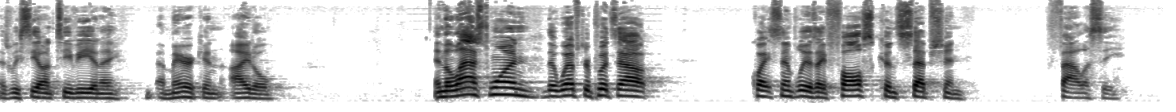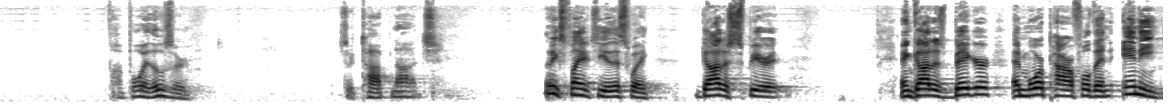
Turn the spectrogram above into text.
as we see on TV, an American idol. And the last one that Webster puts out, quite simply, is a false conception fallacy. Oh, boy, those are So top notch. Let me explain it to you this way God is spirit, and God is bigger and more powerful than any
